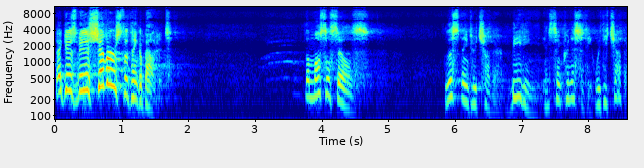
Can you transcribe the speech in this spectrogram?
That gives me the shivers to think about it. The muscle cells listening to each other, beating in synchronicity with each other.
